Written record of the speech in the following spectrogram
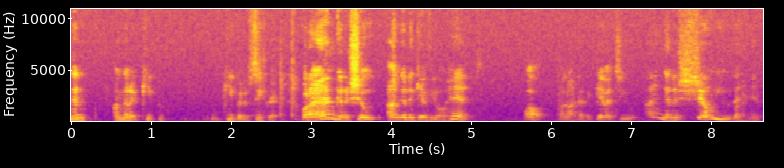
I'm gonna, I'm gonna keep, keep it a secret. But I am gonna show. I'm gonna give you a hint. Well, I'm not gonna give it to you. I'm gonna show you the hint.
